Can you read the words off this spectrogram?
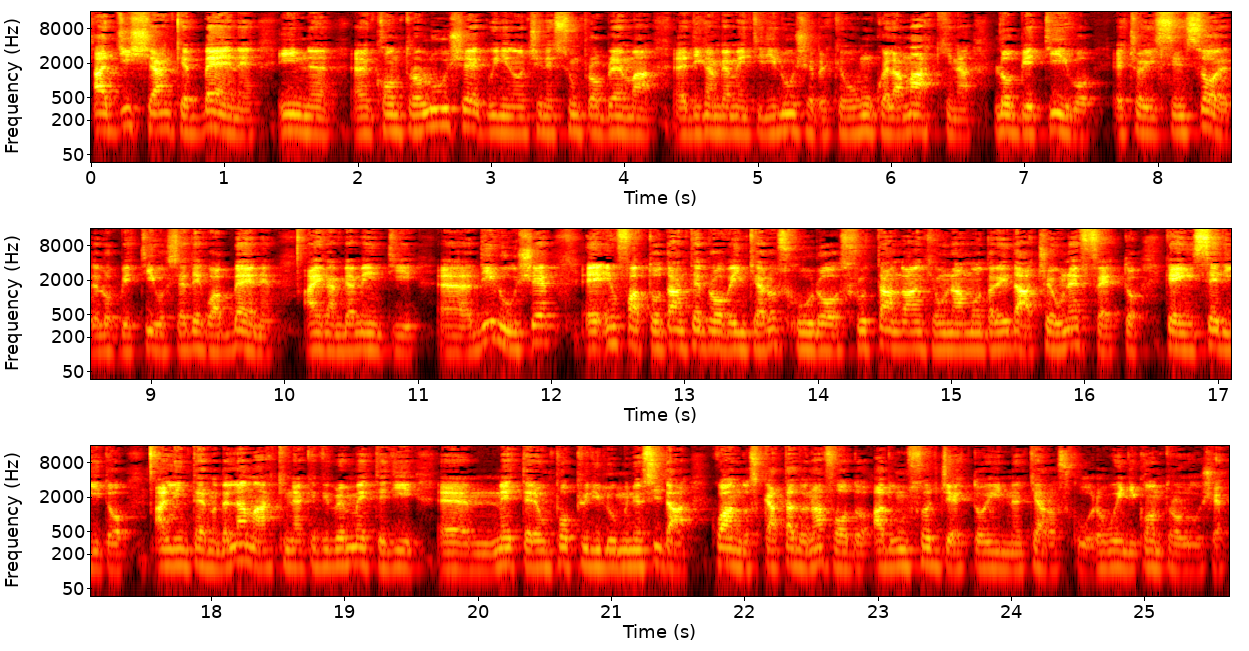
agisce anche bene in controluce, quindi non c'è nessun problema di cambiamenti di di luce perché comunque la macchina, l'obiettivo, e cioè il sensore dell'obiettivo si adegua bene ai cambiamenti eh, di luce e ho fatto tante prove in chiaroscuro sfruttando anche una modalità, cioè un effetto che è inserito all'interno della macchina che vi permette di eh, mettere un po' più di luminosità quando scattate una foto ad un soggetto in chiaroscuro, quindi contro luce.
